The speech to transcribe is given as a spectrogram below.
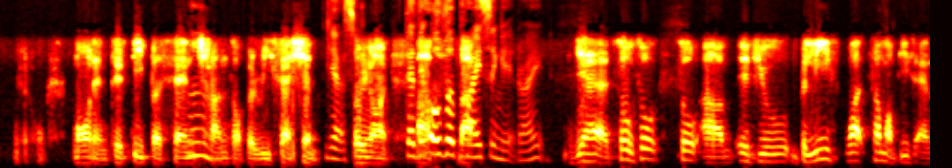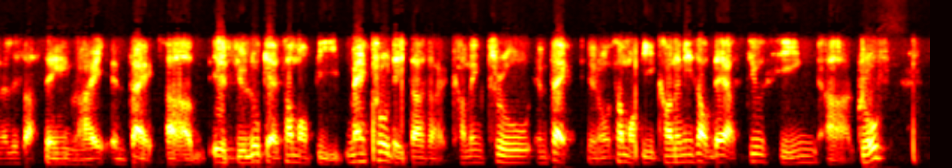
more than fifty percent mm. chance of a recession yes. going on. That they're uh, overpricing but, it, right? Yeah. So so so um, if you believe what some of these analysts are saying, right? In fact, um, if you look at some of the macro data that are coming through, in fact, you know some of the economies out there are still seeing uh, growth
